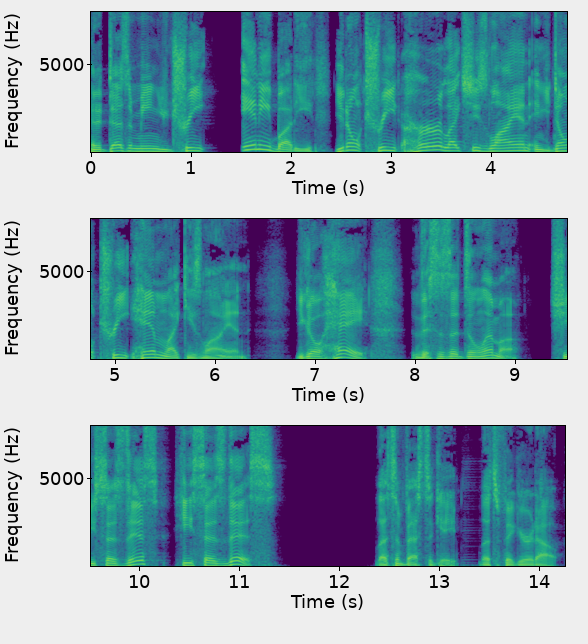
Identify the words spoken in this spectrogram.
And it doesn't mean you treat anybody. You don't treat her like she's lying and you don't treat him like he's lying. You go hey this is a dilemma. She says this he says this. Let's investigate. Let's figure it out.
